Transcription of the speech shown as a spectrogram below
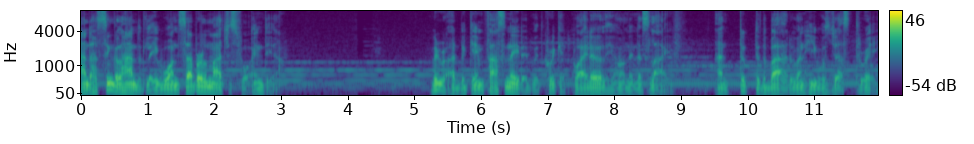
and has single handedly won several matches for India. Virat became fascinated with cricket quite early on in his life and took to the bat when he was just three.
